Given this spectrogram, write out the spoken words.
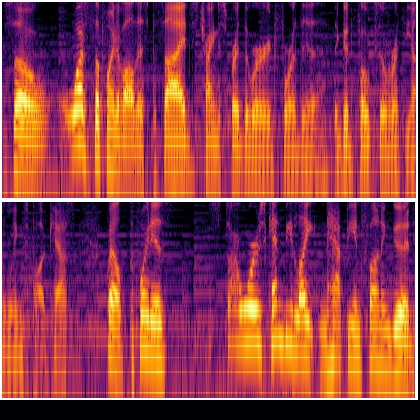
So, what's the point of all this besides trying to spread the word for the, the good folks over at the Younglings podcast? Well, the point is, Star Wars can be light and happy and fun and good.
